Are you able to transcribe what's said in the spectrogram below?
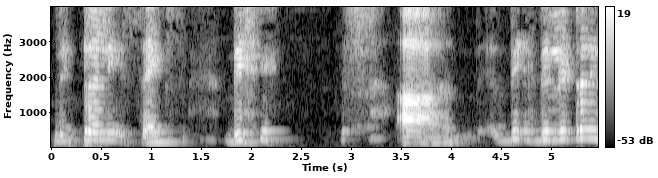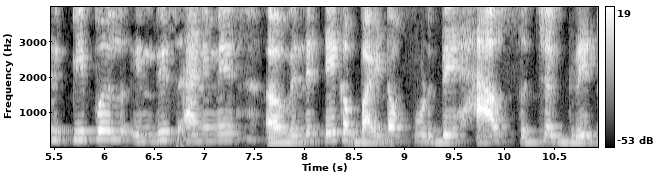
literally sex. The uh the, the literally the people in this anime uh, when they take a bite of food they have such a great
